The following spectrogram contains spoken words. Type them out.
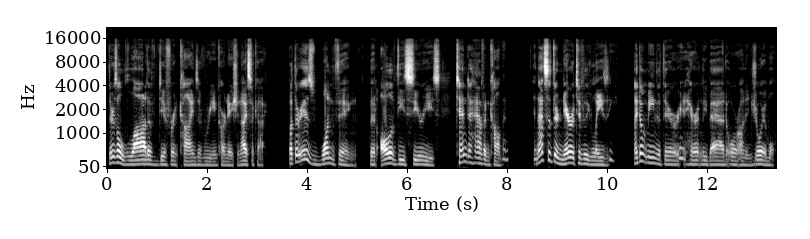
There's a lot of different kinds of reincarnation isekai. But there is one thing that all of these series tend to have in common, and that's that they're narratively lazy. I don't mean that they're inherently bad or unenjoyable.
